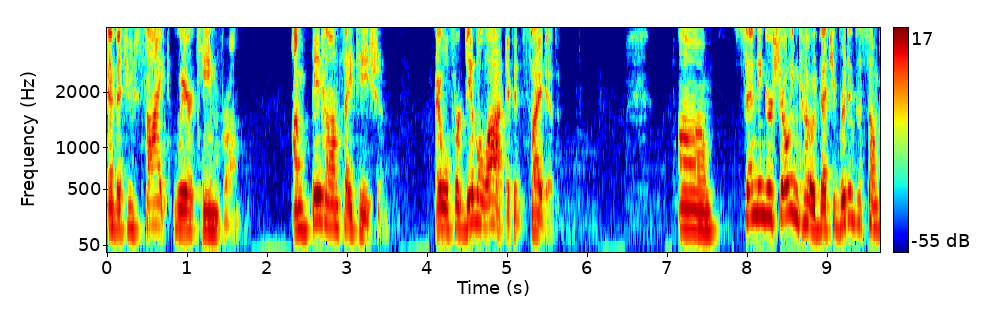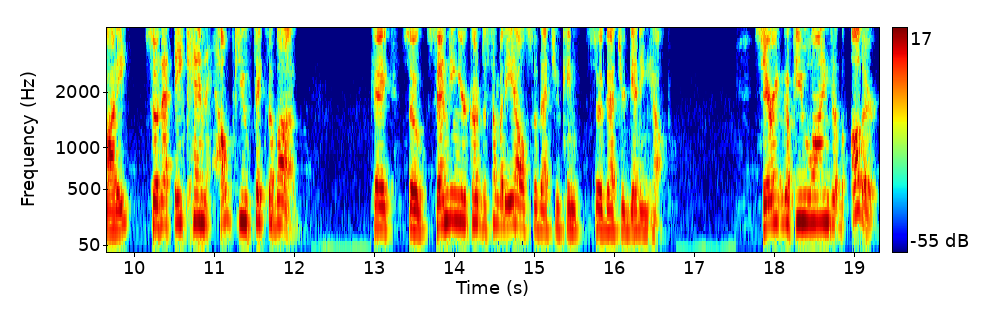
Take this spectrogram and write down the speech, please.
and that you cite where it came from. I'm big on citation. I will forgive a lot if it's cited. Um, sending or showing code that you've written to somebody so that they can help you fix a bug. Okay, so sending your code to somebody else so that you can so that you're getting help. Sharing a few lines of other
